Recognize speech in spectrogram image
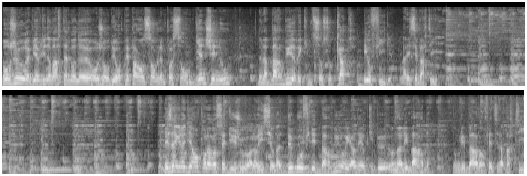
Bonjour et bienvenue dans Martin Bonheur. Aujourd'hui, on prépare ensemble un poisson bien de chez nous, de la barbue avec une sauce au capre et aux figues. Allez, c'est parti. Les ingrédients pour la recette du jour. Alors ici, on a deux beaux filets de barbu. Regardez un petit peu, on a les bardes. Donc les bardes, en fait, c'est la partie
